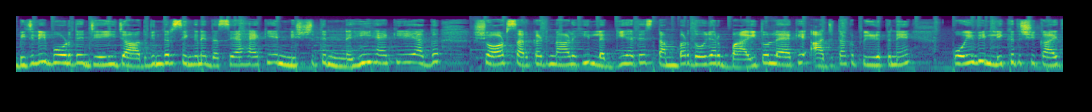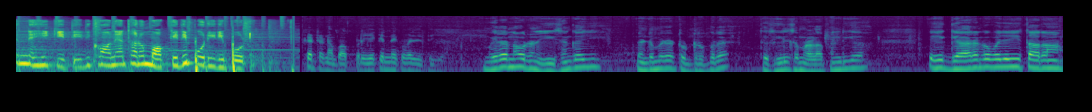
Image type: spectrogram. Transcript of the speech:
ਬਿਜਲੀ ਬੋਰਡ ਦੇ ਜੇਈ ਜਾਦਵਿੰਦਰ ਸਿੰਘ ਨੇ ਦੱਸਿਆ ਹੈ ਕਿ ਇਹ ਨਿਸ਼ਚਿਤ ਨਹੀਂ ਹੈ ਕਿ ਇਹ ਅੱਗ ਸ਼ਾਰਟ ਸਰਕਟ ਨਾਲ ਹੀ ਲੱਗੀ ਹੈ ਤੇ ਸਤੰਬਰ 2022 ਤੋਂ ਲੈ ਕੇ ਅੱਜ ਤੱਕ ਪੀੜਤ ਨੇ ਕੋਈ ਵੀ ਲਿਖਤ ਸ਼ਿਕਾਇਤ ਨਹੀਂ ਕੀਤੀ। ਦਿਖਾਉਂਦੇ ਹਾਂ ਤੁਹਾਨੂੰ ਮੌਕੇ ਦੀ ਪੂਰੀ ਰਿਪੋਰਟ। ਘਟਨਾ ਵਾਪਰੀ ਹੈ? ਕਿੰਨੇ ਕੁ ਵਜੇ ਦੀ ਹੈ? ਮੇਰਾ ਨਾਮ ਰਣਜੀਤ ਸਿੰਘ ਹੈ ਜੀ। ਪਿੰਡ ਮੇਰਾ ਟੁੱਡਰਪੁਰ ਹੈ। ਤਹਿਸੀਲ ਸਮਰਾਲਾ ਪੈਂਦੀ ਆ। ਇਹ 11 ਕੁ ਵਜੇ ਜੀ ਤਾਰਾਂ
